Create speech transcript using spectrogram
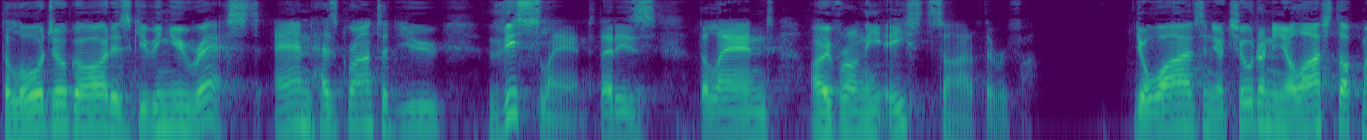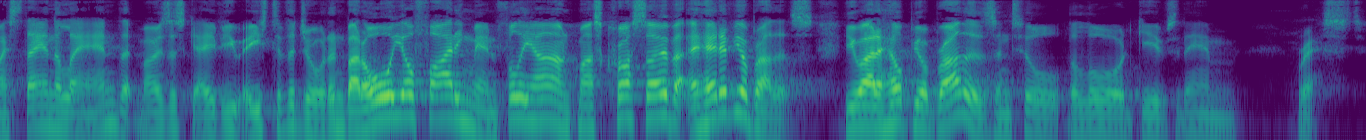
The Lord your God is giving you rest and has granted you this land, that is, the land over on the east side of the river. Your wives and your children and your livestock may stay in the land that Moses gave you east of the Jordan, but all your fighting men, fully armed, must cross over ahead of your brothers. You are to help your brothers until the Lord gives them rest.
